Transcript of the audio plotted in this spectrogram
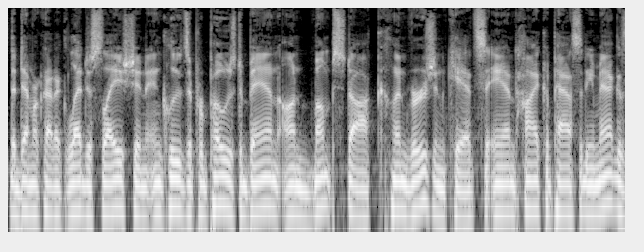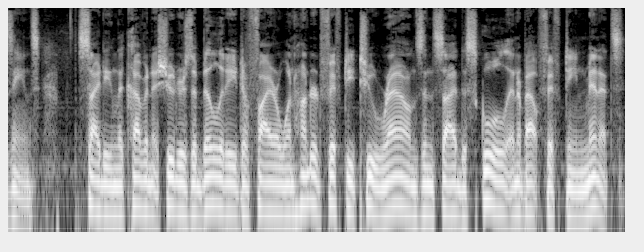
The Democratic legislation includes a proposed ban on bump stock conversion kits and high capacity magazines, citing the Covenant shooter's ability to fire 152 rounds inside the school in about 15 minutes.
